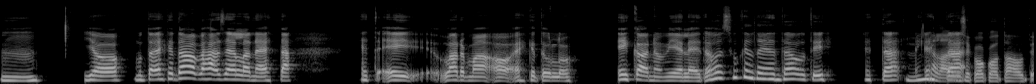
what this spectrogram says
Mm. Joo, mutta ehkä tämä on vähän sellainen, että, että ei varmaan ole ehkä tullut ekana mieleen, että oh, sukeltajan tauti. Että, Minkälainen että... se koko tauti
